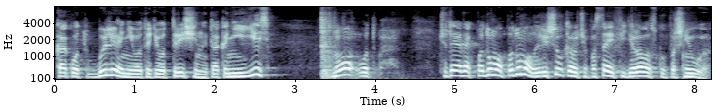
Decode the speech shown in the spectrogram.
как вот были они, вот эти вот трещины, так они и есть. Но вот, что-то я так подумал, подумал и решил, короче, поставить федераловскую поршневую.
